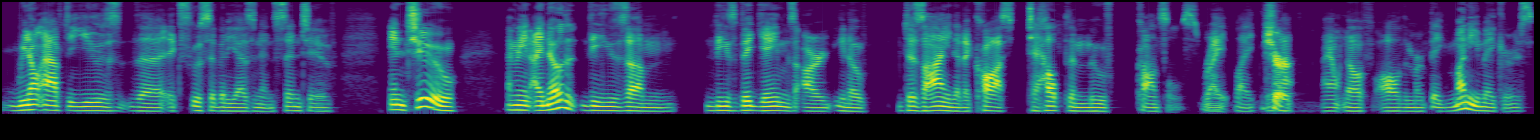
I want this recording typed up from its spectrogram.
we don't have to use the exclusivity as an incentive. And two, I mean, I know that these um these big games are, you know, designed at a cost to help them move consoles, right? Like Sure. not- I don't know if all of them are big money makers.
